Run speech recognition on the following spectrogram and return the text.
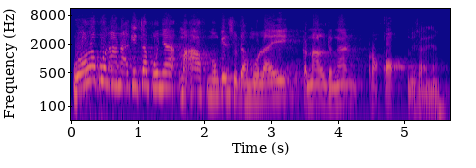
Walaupun anak kita punya, maaf mungkin sudah mulai kenal dengan rokok misalnya.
